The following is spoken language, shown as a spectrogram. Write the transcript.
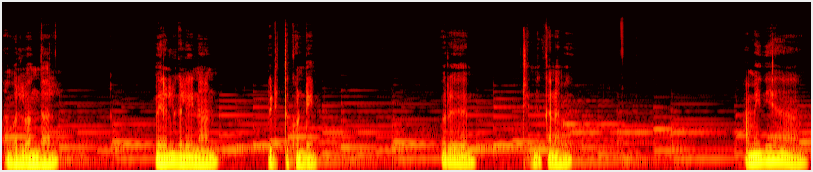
அவள் வந்தால் விரல்களை நான் பிடித்து கொண்டேன். ஒரு சின்ன கனவு. அமைதியாக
